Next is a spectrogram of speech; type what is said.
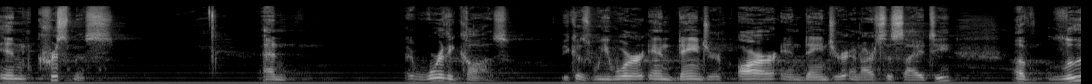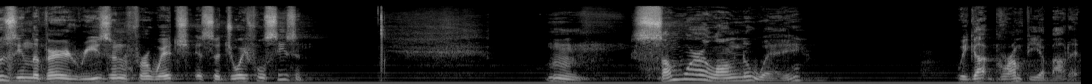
in Christmas. And a worthy cause because we were in danger, are in danger in our society of losing the very reason for which it's a joyful season. Hmm. Somewhere along the way, we got grumpy about it.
